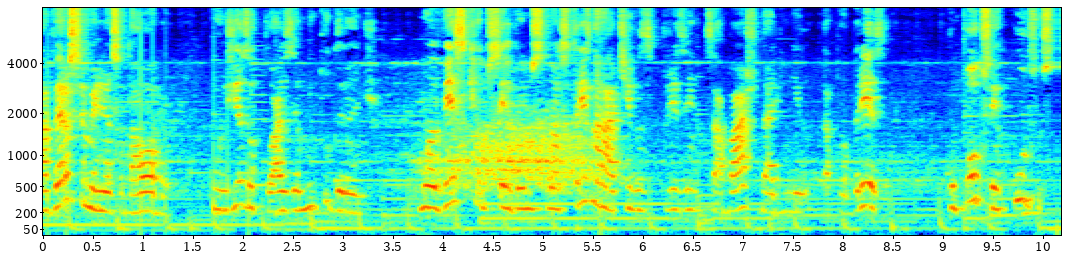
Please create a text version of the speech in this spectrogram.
A verossemelhança da obra com os dias atuais é muito grande, uma vez que observamos que nas três narrativas presentes abaixo da linha da pobreza, com poucos recursos,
